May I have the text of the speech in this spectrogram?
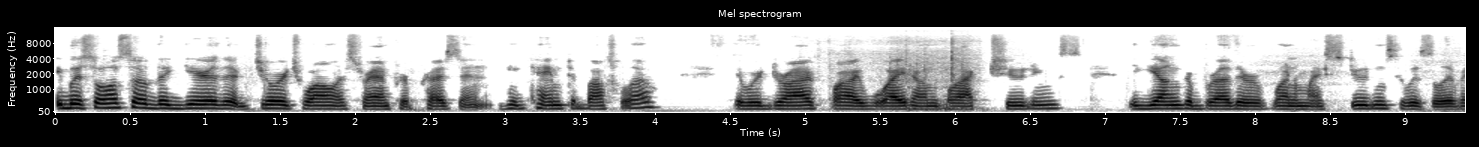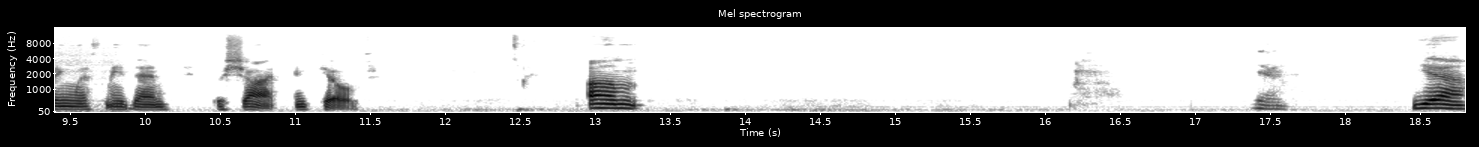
it was also the year that George Wallace ran for president. He came to Buffalo. There were drive-by white on black shootings. The younger brother of one of my students who was living with me then was shot and killed. Um, yeah. Yeah.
